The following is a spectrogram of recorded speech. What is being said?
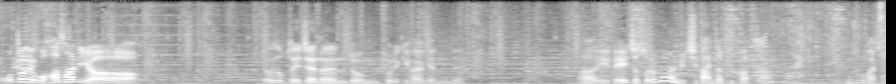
어디다 대고 화살이야? 여기서부터 이제는 좀 조리기 가야겠는데. 아, 이 레이저 쏠만한 위치가 안 잡힐 것 같다. 공수로 가자.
